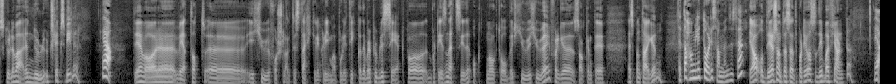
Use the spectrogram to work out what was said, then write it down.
skulle være nullutslippsbiler. Ja. det var eh, vedtatt eh, i 20 forslag til sterkere klimapolitikk. og Det ble publisert på partiets nettsider 8.10.2020, ifølge saken til Espen Teigen. Dette hang litt dårlig sammen, syns jeg. Ja, og det skjønte Senterpartiet også, de bare fjernet det. Ja.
